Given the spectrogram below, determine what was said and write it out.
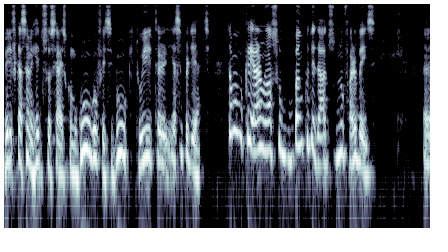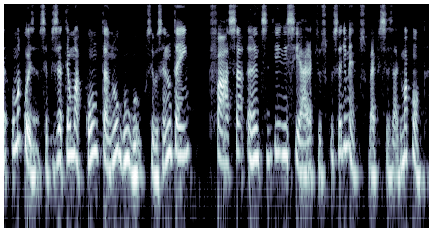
verificação em redes sociais como Google, Facebook, Twitter e assim por diante. Então vamos criar o nosso banco de dados no Firebase. É, uma coisa, você precisa ter uma conta no Google. Se você não tem, faça antes de iniciar aqui os procedimentos. Vai precisar de uma conta.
